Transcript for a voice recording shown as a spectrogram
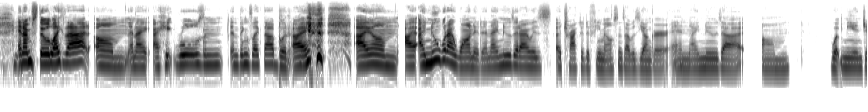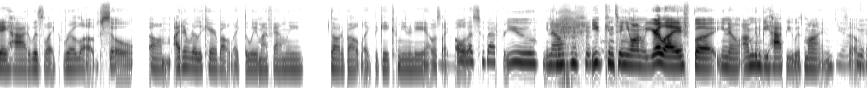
and i'm still like that um and i i hate rules and and things like that but i i um i i knew what i wanted and i knew that i was attracted to females since i was younger and i knew that um what me and jay had was like real love so um i didn't really care about like the way my family thought about like the gay community i was like oh that's too bad for you you know you continue on with your life, but you know, I'm gonna be happy with mine. Yeah. So Yeah.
